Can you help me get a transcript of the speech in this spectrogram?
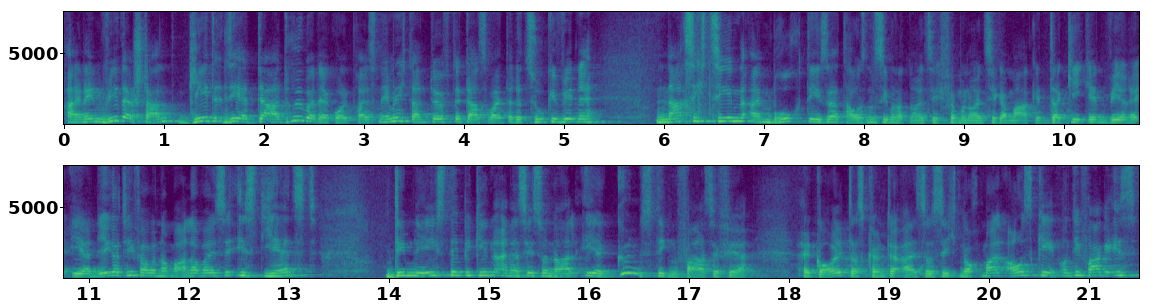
einen Widerstand, geht der da drüber, der Goldpreis nämlich, dann dürfte das weitere Zugewinne nach sich ziehen. Ein Bruch dieser 1790-95er Marke dagegen wäre eher negativ, aber normalerweise ist jetzt demnächst der Beginn einer saisonal eher günstigen Phase für Gold. Das könnte also sich nochmal ausgehen. Und die Frage ist,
